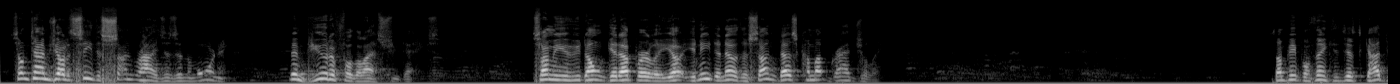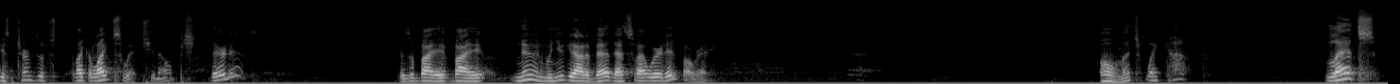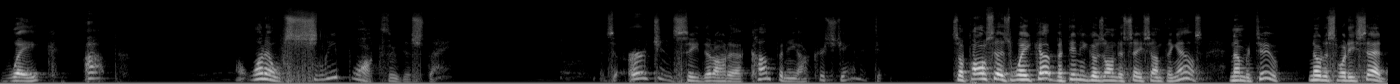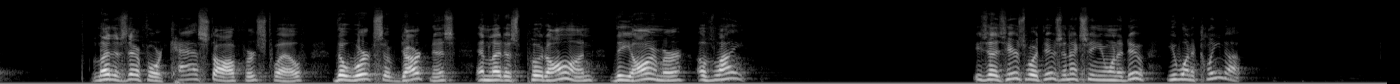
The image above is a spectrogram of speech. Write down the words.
Sometimes you ought to see the sunrises in the morning. It's been beautiful the last few days. Some of you who don't get up early, you need to know the sun does come up gradually. Some people think it's just God just turns like a light switch, you know. There it is. Because by, by noon, when you get out of bed, that's where it is already. Oh, let's wake up. Let's wake up. I want to sleepwalk through this thing. It's an urgency that ought to accompany our Christianity. So Paul says, wake up, but then he goes on to say something else. Number two, notice what he said. Let us therefore cast off, verse 12, the works of darkness, and let us put on the armor of light. He says, here's what here's the next thing you want to do. You want to clean up.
